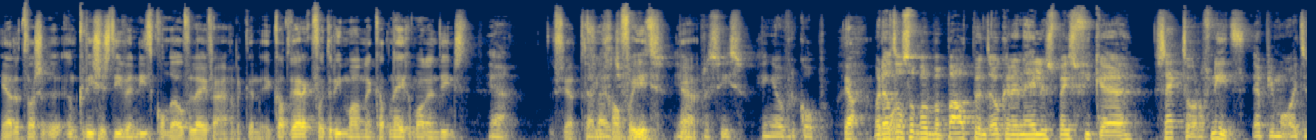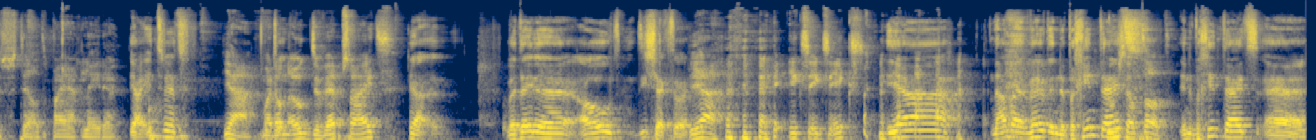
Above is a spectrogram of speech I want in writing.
ja, dat was een crisis die we niet konden overleven eigenlijk. En ik had werk voor drie man, ik had negen man in dienst. ja, Dus ja, dat daar ging gewoon failliet. Ja, ja, precies. Ging over de kop. Ja. Maar dat was op een bepaald punt ook in een hele specifieke sector, of niet? Heb je me ooit eens verteld, een paar jaar geleden. Ja, internet. Ja, maar dan ook de website. Ja, we deden... Oh, die sector. Ja, XXX. Ja, nou, we, we hebben in de begintijd... Hoe zat dat? In de begintijd... eh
